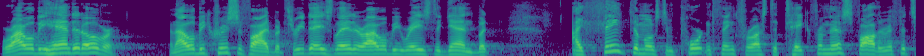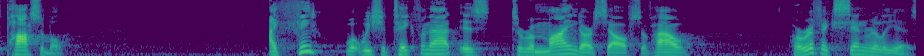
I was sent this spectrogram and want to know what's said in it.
where I will be handed over, and I will be crucified, but three days later I will be raised again. But I think the most important thing for us to take from this, Father, if it's possible, I think what we should take from that is to remind ourselves of how horrific sin really is.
